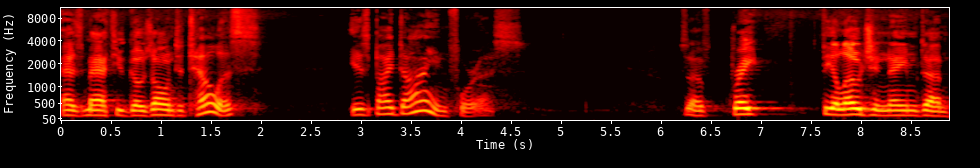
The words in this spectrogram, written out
as Matthew goes on to tell us, is by dying for us. There's a great theologian named. Um,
